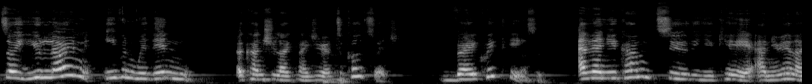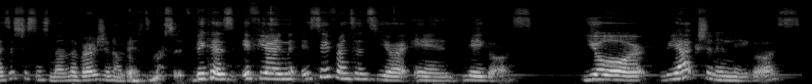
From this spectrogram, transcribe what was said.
So you learn even within a country like Nigeria to mm. code switch very quickly. And then you come to the UK and you realize it's just another version of it. It's massive. Because if you're in, say for instance, you're in Lagos, your reaction in Lagos,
